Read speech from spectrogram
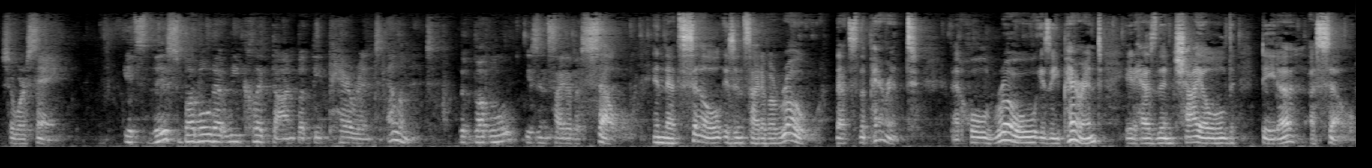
So we're saying it's this bubble that we clicked on, but the parent element. The bubble is inside of a cell, and that cell is inside of a row. That's the parent. That whole row is a parent. It has then child data, a cell.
